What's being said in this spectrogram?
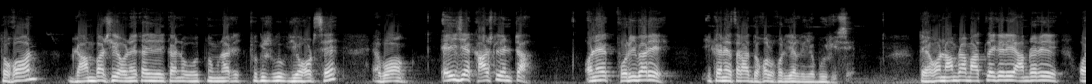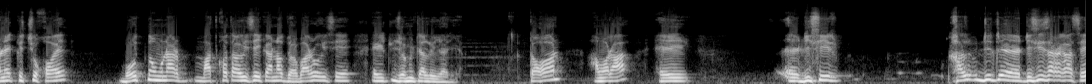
তখন গ্রামবাসী অনেকেই এখানে নমুনার একটু কিছু ইয়ে করছে এবং এই যে কাস্টল্যান্ডটা অনেক পরিবারে এখানে তারা দখল করিয়া লইয়া রয়েছে তো এখন আমরা মাতলে গেলে আমরা অনেক কিছু হয় বহুত নমুনার মাত কথা হয়েছে এখানে, দরবারও হয়েছে এই জমিটা লইয়া দিয়া তখন আমরা এই ডিসির খাল ডিসি স্যারের কাছে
